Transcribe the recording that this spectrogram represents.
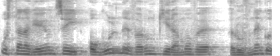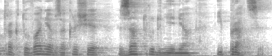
ustanawiającej ogólne warunki ramowe równego traktowania w zakresie zatrudnienia i pracy.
